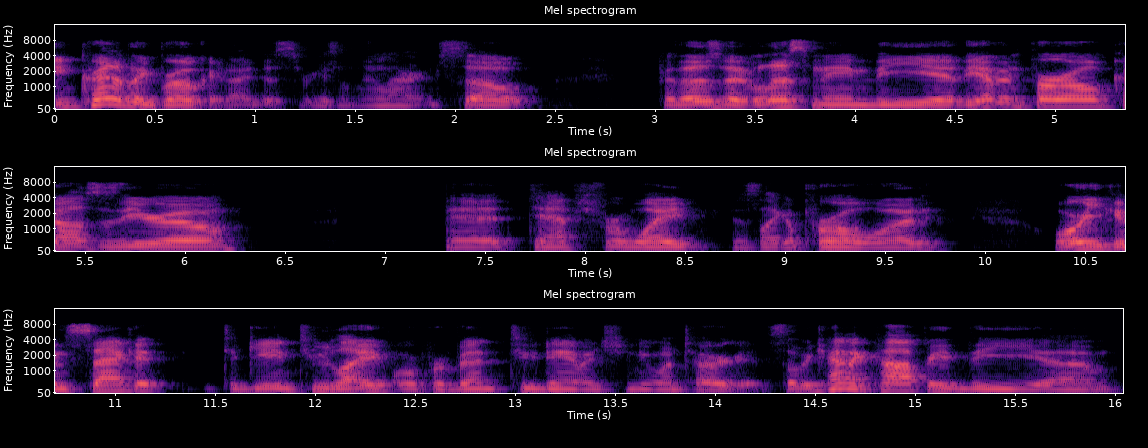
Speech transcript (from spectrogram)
incredibly broken. I just recently learned. So for those that are listening, the uh, the Ebon Pearl costs zero. It taps for white, just like a pearl would, or you can sack it to gain two life or prevent two damage to new on target. So we kind of copied the um,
